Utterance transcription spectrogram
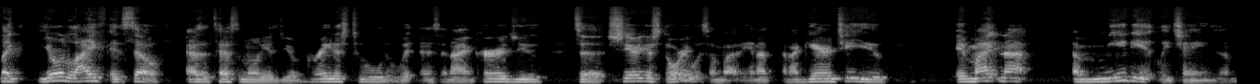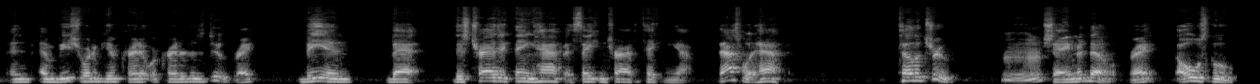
like your life itself as a testimony is your greatest tool to witness. And I encourage you to share your story with somebody. And I and I guarantee you, it might not immediately change them. And and be sure to give credit where credit is due, right? Being that this tragic thing happened, Satan tried to take me out. That's what happened. Tell the truth. Mm-hmm. Shame the devil, right? Old school,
